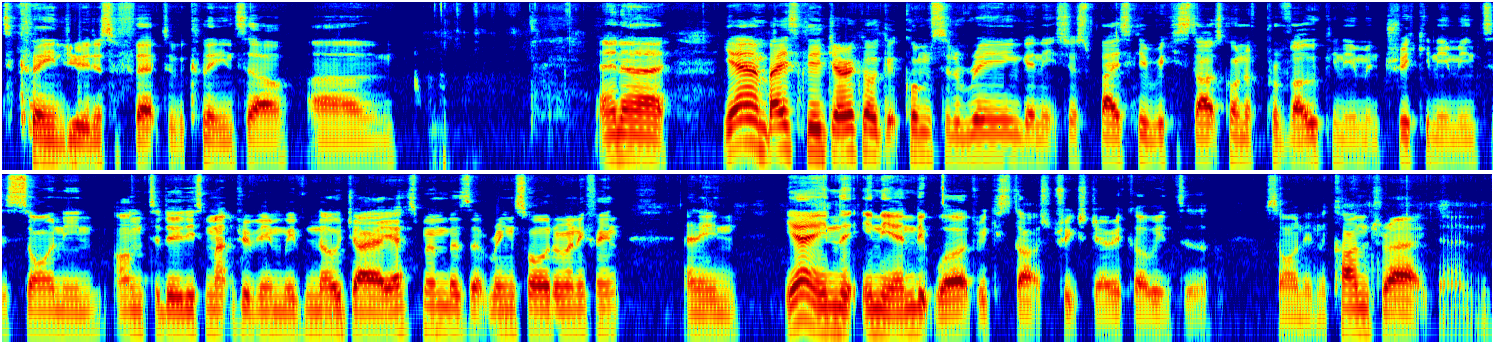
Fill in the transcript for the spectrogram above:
to clean Judas effect with a clean cell. Um, and uh, yeah, and basically Jericho comes to the ring, and it's just basically Ricky Starks kind of provoking him and tricking him into signing on to do this match with him with no JAS members at ringside or anything. And in yeah, in the in the end, it worked. Ricky Starks tricks Jericho into signing the contract, and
